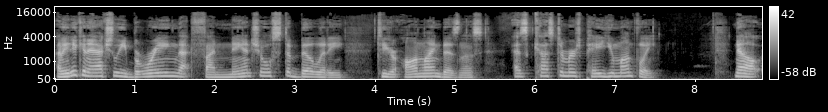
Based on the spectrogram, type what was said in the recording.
I mean, it can actually bring that financial stability to your online business as customers pay you monthly. Now,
